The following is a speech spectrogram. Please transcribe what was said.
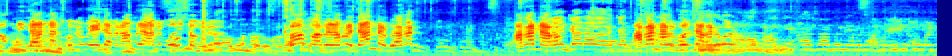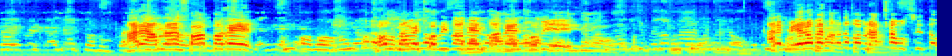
আপনি যান না ছবি পেয়ে যাবেন আমি বলছি সব পাবেন আমরা যান না আগান না আগান না বলছি আরে আমরা সব পাবেন। সব পাবেন, ছবি পাবেন পাবেন ছবি। আরে বেরোবে তো পাবেন আচ্ছা মুশকিল তো।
